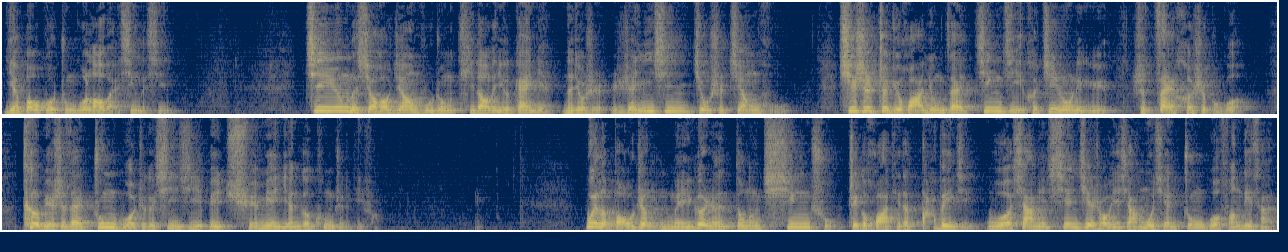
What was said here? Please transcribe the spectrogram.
也包括中国老百姓的心。金庸的《笑傲江湖》中提到了一个概念，那就是“人心就是江湖”。其实这句话用在经济和金融领域是再合适不过，特别是在中国这个信息被全面严格控制的地方。为了保证每个人都能清楚这个话题的大背景，我下面先介绍一下目前中国房地产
